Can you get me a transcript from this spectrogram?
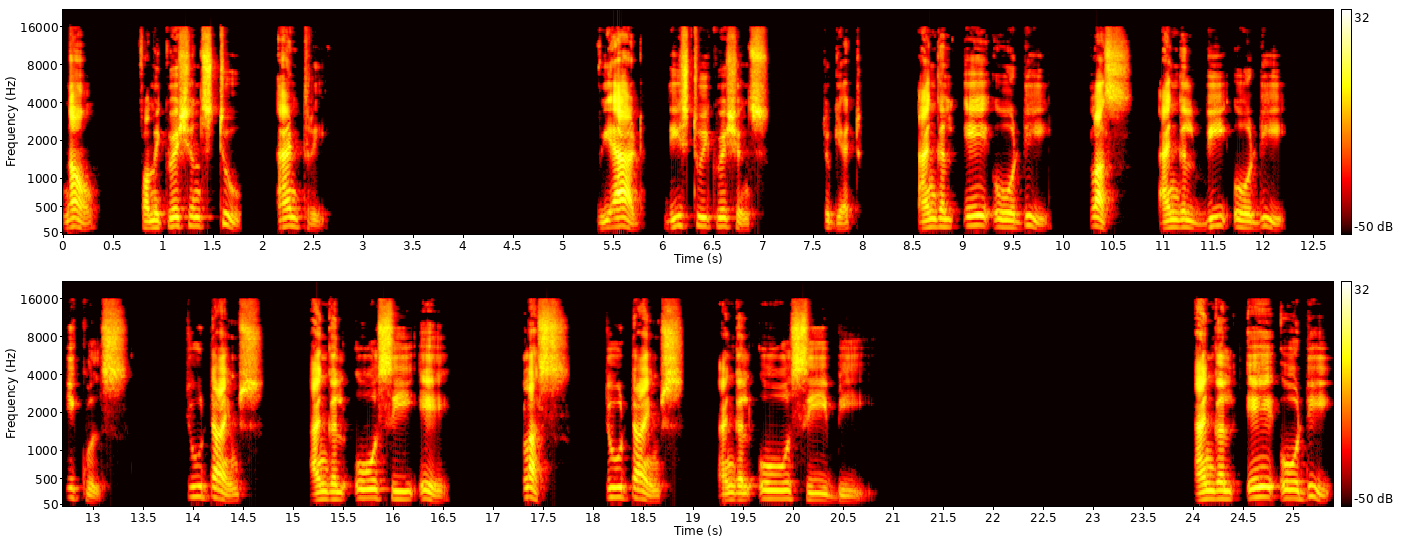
Now, from equations 2 and 3, we add these two equations to get angle AOD plus angle BOD equals 2 times angle OCA plus 2 times angle OCB. Angle AOD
